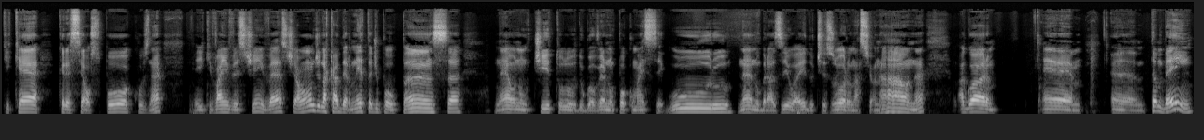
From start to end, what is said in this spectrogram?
que quer crescer aos poucos, né? E que vai investir, investe aonde? Na caderneta de poupança, né? Ou num título do governo um pouco mais seguro, né? No Brasil aí do Tesouro Nacional, né? Agora, é, é, também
